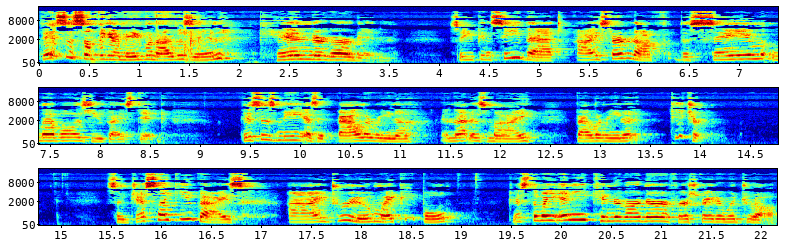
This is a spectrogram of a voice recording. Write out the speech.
This is something I made when I was in kindergarten. So you can see that I started off the same level as you guys did. This is me as a ballerina, and that is my ballerina teacher. So just like you guys, I drew my people just the way any kindergartner or first grader would draw.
